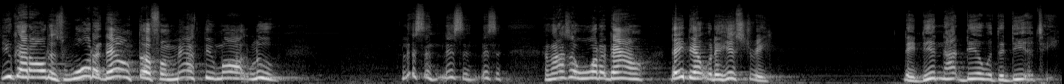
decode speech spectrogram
you got all this watered down stuff from Matthew, Mark, Luke. Listen, listen, listen. And when I say watered down, they dealt with the history they did not deal with the deity,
